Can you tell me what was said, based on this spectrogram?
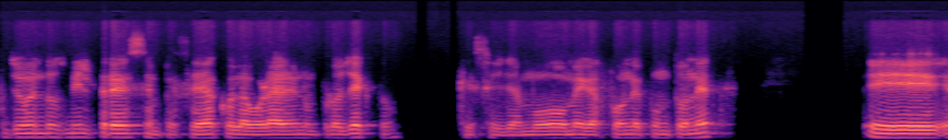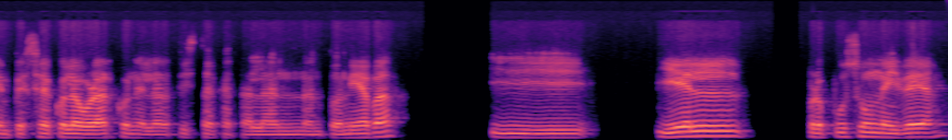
yo en 2003 empecé a colaborar en un proyecto que se llamó megafone.net. Eh, empecé a colaborar con el artista catalán Antoni Abad y, él propuso una idea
